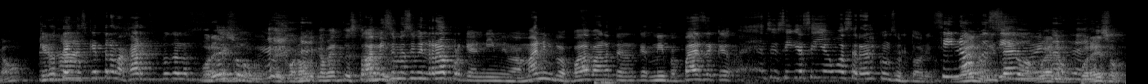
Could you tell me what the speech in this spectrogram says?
¿No? Que no Ajá. tengas que trabajar después de los Por eso, 65. económicamente A estable. mí se me hace bien raro porque ni mi mamá ni mi papá van a tener que. Mi papá es de que, "Eh, si sigue así, ya voy a cerrar el consultorio. Si no, Bueno, pues sigo. Bueno, por eso.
